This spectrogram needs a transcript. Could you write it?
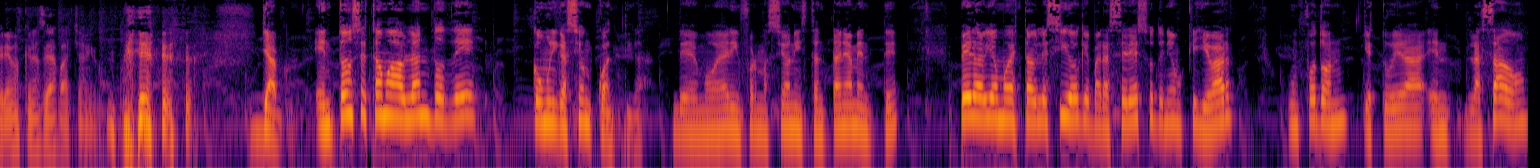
Esperemos que no sea facha, amigo. Ya, entonces estamos hablando de comunicación cuántica, de mover información instantáneamente, pero habíamos establecido que para hacer eso teníamos que llevar un fotón que estuviera enlazado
